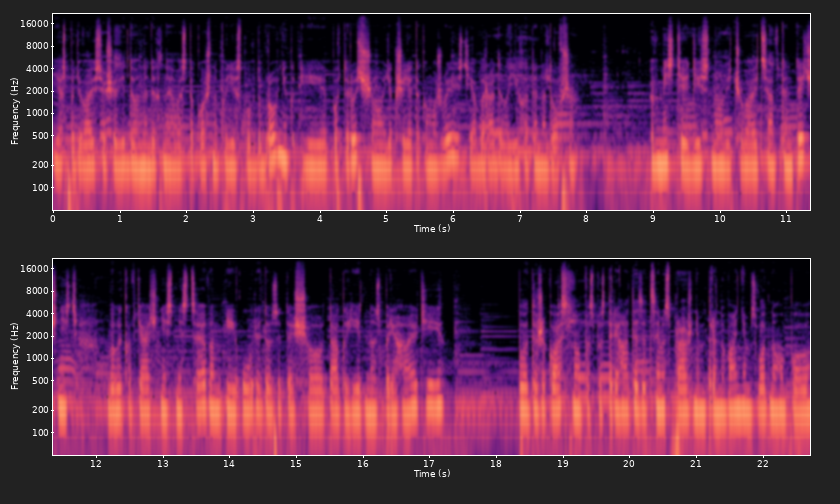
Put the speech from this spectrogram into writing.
Я сподіваюся, що відео надихне вас також на поїздку в Дубровник. І повторюсь, що якщо є така можливість, я би радила їхати надовше. В місті дійсно відчувається автентичність, велика вдячність місцевим і уряду за те, що так гідно зберігають її. Було дуже класно поспостерігати за цим справжнім тренуванням з водного пола.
